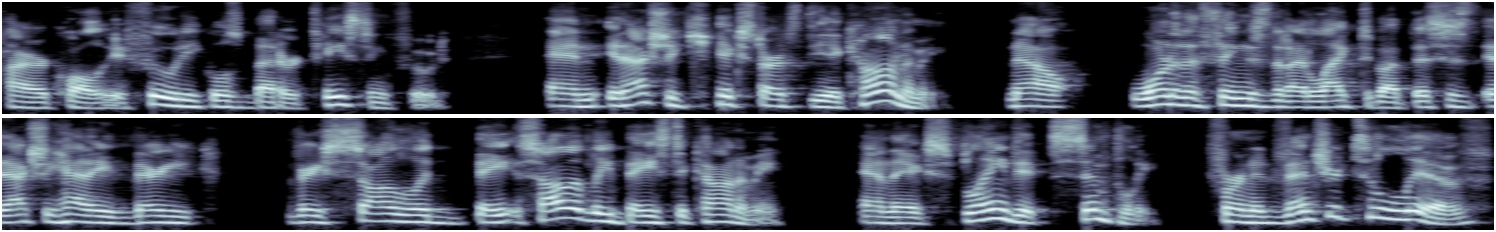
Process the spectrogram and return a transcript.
higher quality food equals better tasting food, and it actually kickstarts the economy. Now, one of the things that I liked about this is it actually had a very, very solid, ba- solidly based economy, and they explained it simply. For an adventure to live,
